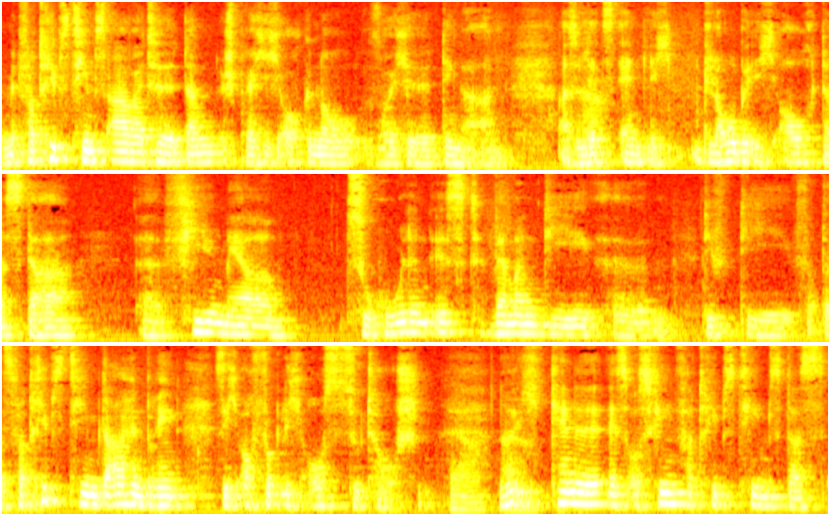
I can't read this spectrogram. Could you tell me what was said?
mit Vertriebsteams arbeite, dann spreche ich auch genau solche Dinge an. Also ja. letztendlich glaube ich auch, dass da äh, viel mehr zu holen ist, wenn man die, äh, die, die, das Vertriebsteam dahin bringt, sich auch wirklich auszutauschen. Ja. Ne, ich kenne es aus vielen Vertriebsteams, dass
